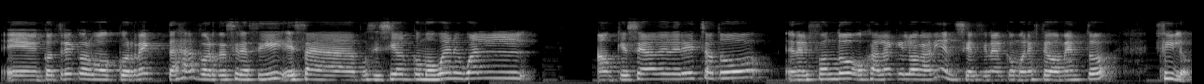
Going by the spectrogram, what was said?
eh, encontré como correcta, por decir así, esa posición como, bueno, igual, aunque sea de derecha todo, en el fondo, ojalá que lo haga bien, si al final como en este momento, filo.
